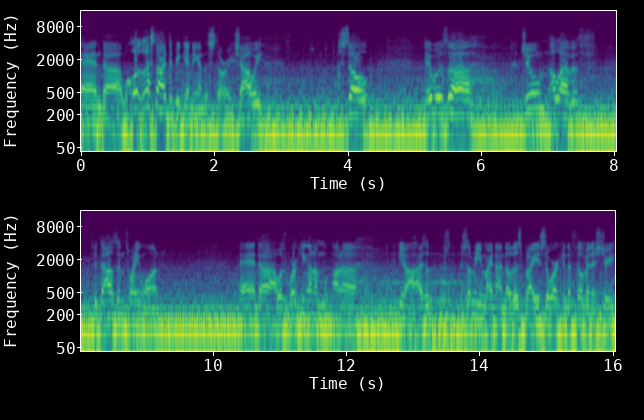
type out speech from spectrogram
And uh, well, let's start at the beginning of the story, shall we? So it was uh, June 11th, 2021. And uh, I was working on a, on a you know, as some of you might not know this, but I used to work in the film industry.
